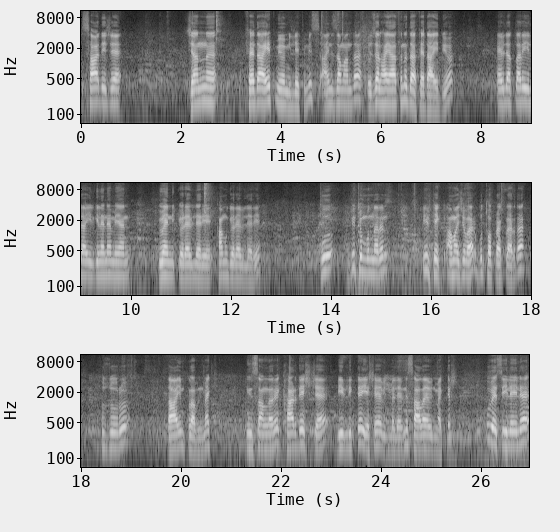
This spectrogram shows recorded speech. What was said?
sadece canını feda etmiyor milletimiz. Aynı zamanda özel hayatını da feda ediyor. Evlatlarıyla ilgilenemeyen güvenlik görevlileri, kamu görevlileri bu bütün bunların bir tek amacı var. Bu topraklarda huzuru daim kılabilmek, insanları kardeşçe birlikte yaşayabilmelerini sağlayabilmektir. Bu vesileyle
